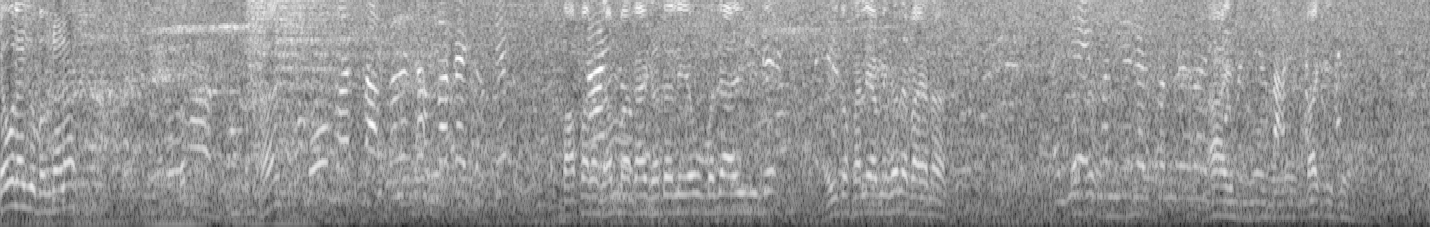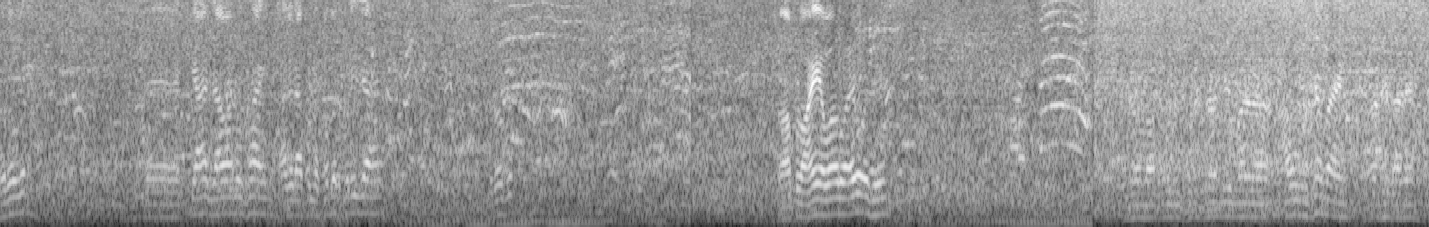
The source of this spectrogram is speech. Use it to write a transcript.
કેવું લાગ્યું બંગાળા હા બાપાના ધામમાં કઈ ગામમાં કાંઈ ઘટેલી એવું મજા આવી ગઈ છે હજી તો ખાલી અમે છે ને ભાઈ કરવા હા બાકી. છે બરોબર ને ક્યાં જવાનું થાય આગળ આપણને ખબર પડી જાય બરોબર તો આપણો અહીંયા વારો આવ્યો છે પ્રસાદીમાં આવું છે ભાઈ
